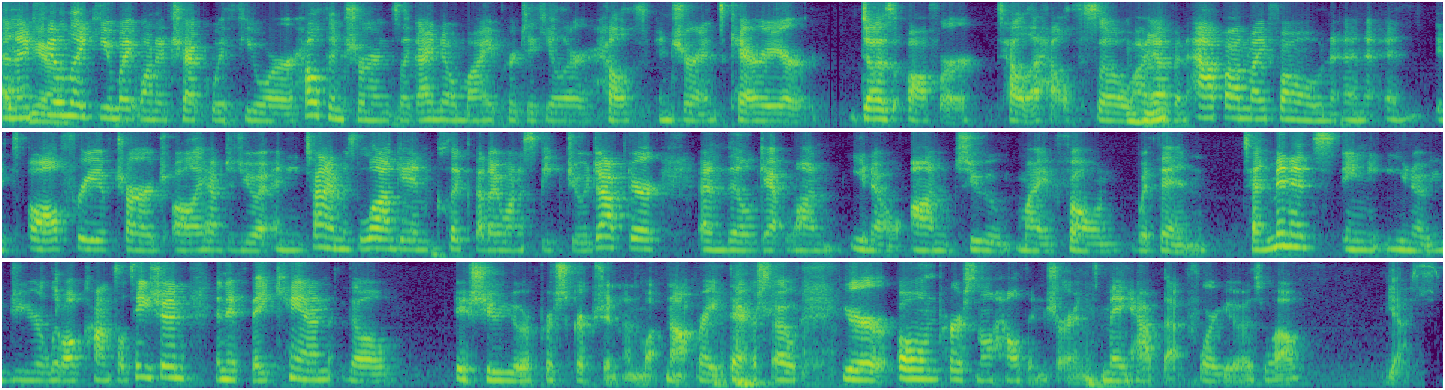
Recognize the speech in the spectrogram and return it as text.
And I Yeah. feel like you might want to check with your health insurance. Like I know my particular health insurance carrier does offer telehealth. So I Mhm. have an app on my phone and, and it's all free of charge. All I have to do at any time is log in, click that I want to speak to a doctor, and they'll get one, you know, onto my phone within 10 minutes. And you know, you do your little consultation, and if they can, they'll issue you a prescription and whatnot right there. So your own personal health insurance may have that for you as well. yes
